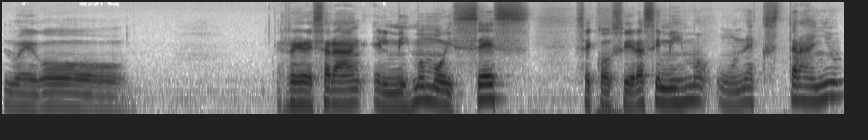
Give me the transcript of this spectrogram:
Luego regresarán. El mismo Moisés se considera a sí mismo un extraño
